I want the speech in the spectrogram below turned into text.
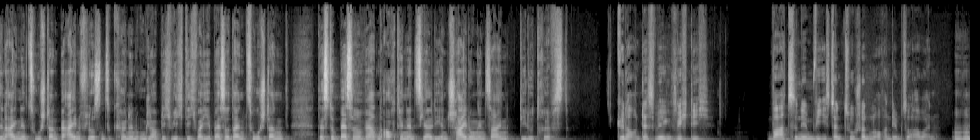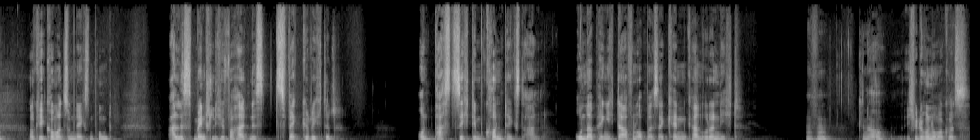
den eigenen Zustand beeinflussen zu können, unglaublich wichtig, weil je besser dein Zustand, desto besser werden auch tendenziell die Entscheidungen sein, die du triffst. Genau, und deswegen wichtig, wahrzunehmen, wie ist dein Zustand und auch an dem zu arbeiten. Mhm. Okay, kommen wir zum nächsten Punkt. Alles menschliche Verhalten ist zweckgerichtet und passt sich dem Kontext an, unabhängig davon, ob man es erkennen kann oder nicht. Mhm, genau. Ich wiederhole nochmal kurz.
